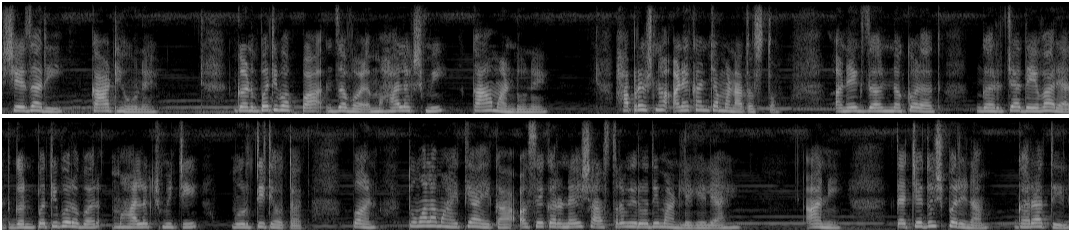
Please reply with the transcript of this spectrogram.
शेजारी का ठेवू नये? गणपती बाप्पा जवळ महालक्ष्मी का मांडू नये? हा प्रश्न अनेकांच्या मनात असतो. अनेक जण नकळत घरच्या देवाऱ्यात गणपतीबरोबर महालक्ष्मीची मूर्ती ठेवतात पण तुम्हाला माहिती आहे का असे करणे शास्त्रविरोधी मानले गेले आहे. आणि त्याचे दुष्परिणाम घरातील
